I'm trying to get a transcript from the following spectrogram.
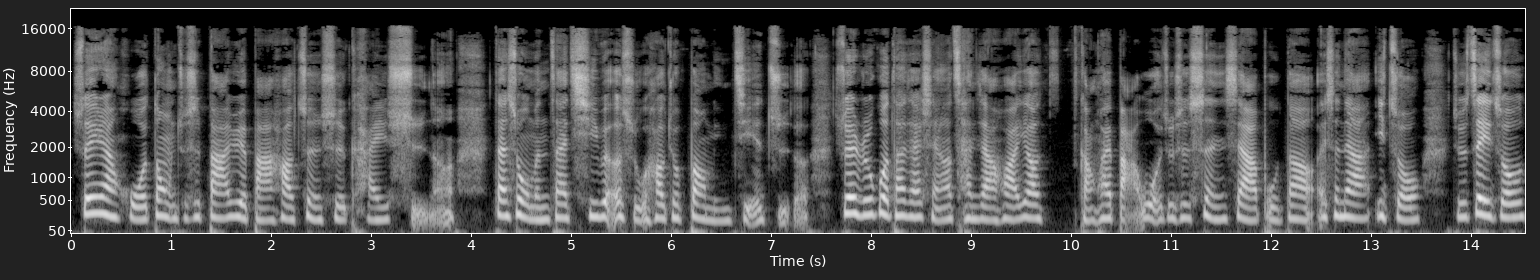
虽然活动就是八月八号正式开始呢，但是我们在七月二十五号就报名截止了。所以如果大家想要参加的话，要赶快把握，就是剩下不到哎，剩下一周，就是这一周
